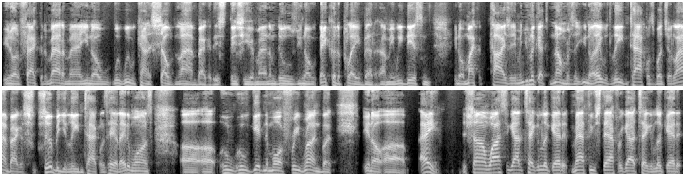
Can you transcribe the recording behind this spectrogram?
you know, the fact of the matter, man, you know, we, we were kind of shouting linebacker this this year, man. Them dudes, you know, they could have played better. I mean, we did some, you know, Micah Kiser. I mean, you look at the numbers, you know, they was leading tackles, but your linebackers sh- should be your leading tackles. Hell, they the ones uh, uh, who who getting the more free run. But you know, uh, hey, Deshaun Watson got to take a look at it. Matthew Stafford got to take a look at it.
